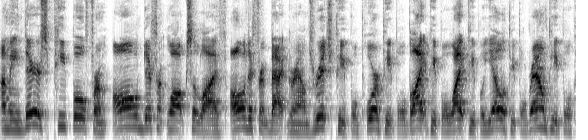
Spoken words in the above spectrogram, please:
I mean, there's people from all different walks of life, all different backgrounds, rich people, poor people, black people, white people, yellow people, brown people.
